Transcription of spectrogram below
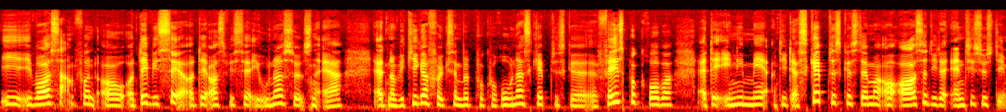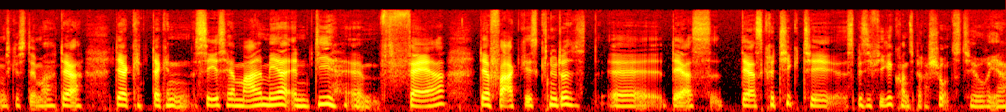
i, i vores samfund, og, og det vi ser, og det også vi ser i undersøgelsen, er, at når vi kigger for eksempel på coronaskeptiske øh, Facebook-grupper, at det egentlig mere de der skeptiske stemmer, og også de der antisystemiske stemmer, der, der, der kan ses her meget mere end de øhm, færre, der faktisk knytter øh, deres, deres kritik til specifikke konspirationsteorier.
